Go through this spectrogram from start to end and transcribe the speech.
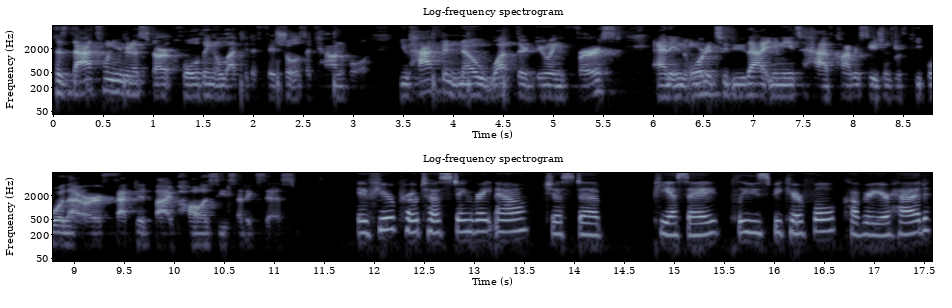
because that's when you're going to start holding elected officials accountable. You have to know what they're doing first. And in order to do that, you need to have conversations with people that are affected by policies that exist. If you're protesting right now, just a PSA, please be careful, cover your head.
